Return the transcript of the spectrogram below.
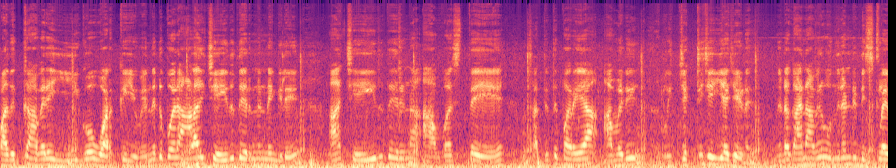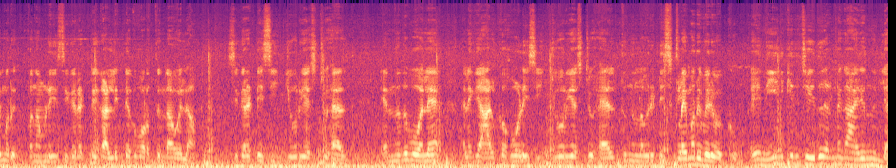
പതുക്കെ അവരെ ഈഗോ വർക്ക് ചെയ്യും. എന്നിട്ട് ഇപ്പോൾ ഒരാളത് ചെയ്തു തരുന്നുണ്ടെങ്കിൽ ആ ചെയ്തു തരുന്ന അവസ്ഥയെ സത്യത്തിൽ പറയുക അവർ റിജക്റ്റ് ചെയ്യുക ചെയ്യണത് എന്നിട്ട് കാരണം അവർ ഒന്ന് രണ്ട് ഡിസ്ക്ലൈമർ ഇപ്പൊ നമ്മൾ ഈ സിഗരറ്റ് കള്ളിന്റെ ഒക്കെ പുറത്തുണ്ടാവുമല്ലോ. Cigarette is injurious to health എന്നതുപോലെ അല്ലെങ്കിൽ alcohol is injurious to health എന്നുള്ള ഒരു ഡിസ്ക്ലൈമർ ഇവർ വെക്കും. ഏ നീ എനിക്കിത് ചെയ്തു തരേണ്ട കാര്യമൊന്നുമില്ല.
